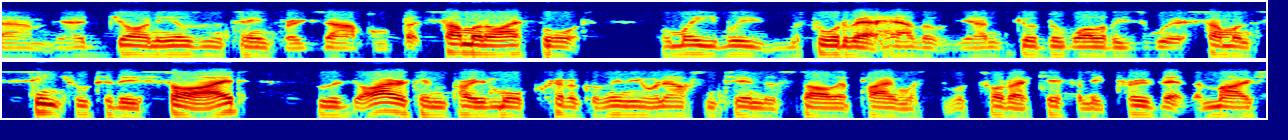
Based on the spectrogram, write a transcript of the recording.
um, you know, John Eales in the team, for example. But someone I thought when we, we thought about how the, you know, good the Wallabies were, someone central to their side who was, I reckon, probably more critical than anyone else in terms of the style they're playing with, with Toto Definitely proved that the most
